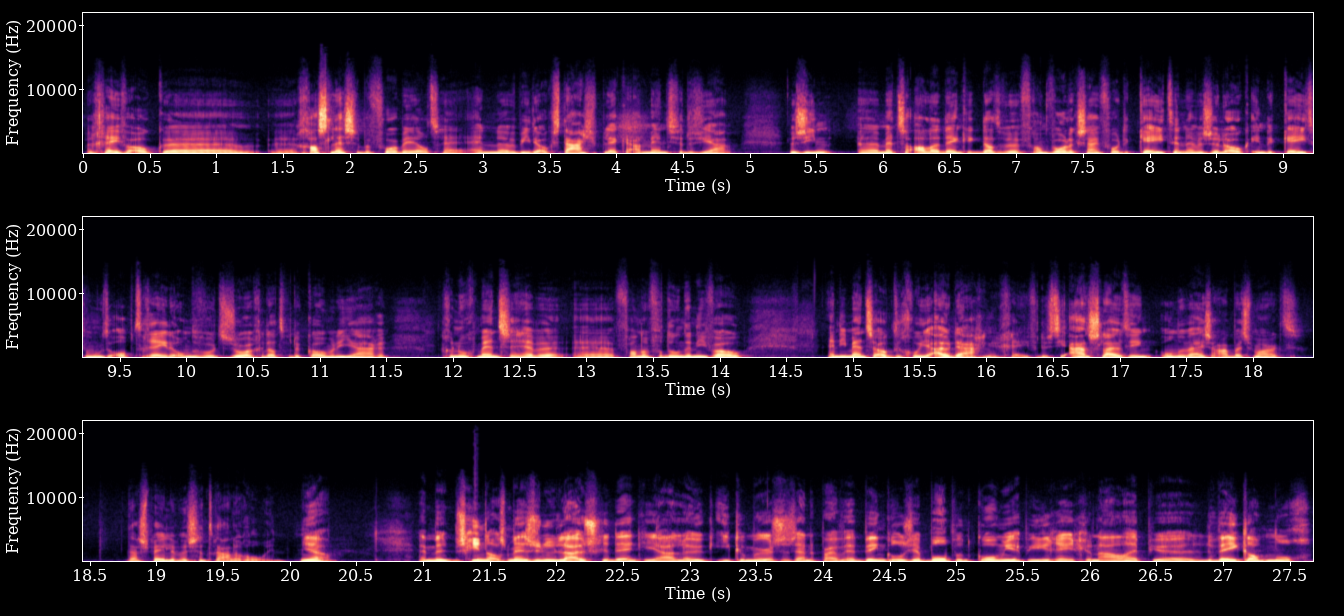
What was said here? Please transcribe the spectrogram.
We geven ook eh, gastlessen bijvoorbeeld. Hè? En we bieden ook stageplekken aan mensen. Dus ja, we zien met z'n allen denk ik dat we verantwoordelijk zijn voor de keten. En we zullen ook in de keten moeten optreden om ervoor te zorgen dat we de komende jaren genoeg mensen hebben van een voldoende niveau. En die mensen ook de goede uitdagingen geven. Dus die aansluiting, onderwijs, arbeidsmarkt, daar spelen we een centrale rol in. Ja. En misschien als mensen nu luisteren denken, ja leuk, e-commerce, er zijn een paar webwinkels, je hebt bol.com, je hebt hier regionaal, heb je de weekend nog.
